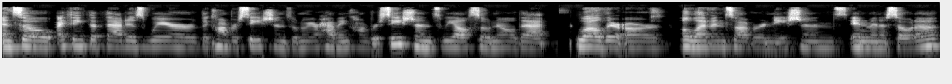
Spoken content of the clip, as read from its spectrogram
And so I think that that is where the conversations, when we are having conversations, we also know that while there are 11 sovereign nations in Minnesota,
